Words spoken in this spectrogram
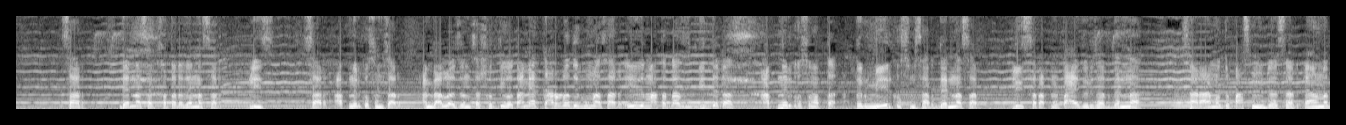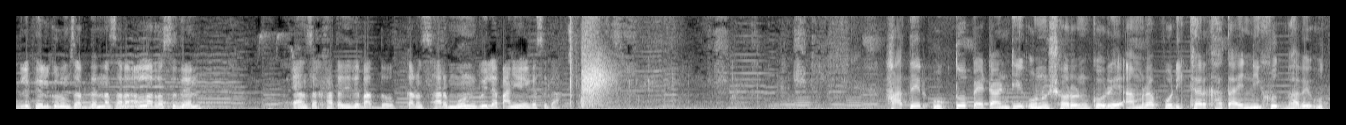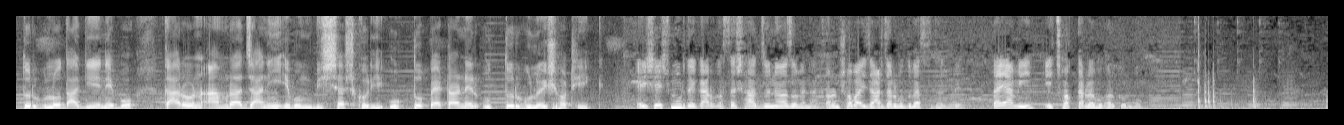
স্যার দেন না স্যার খাতাটা দেন না স্যার প্লিজ স্যার, আপনার কসম, স্যার, আমি ভালো আছেন স্যার, সত্যি কথা। আমি আর কারোটা দেখুন না স্যার। এই যে মাথাটা, বিদ্যাটা, আপনার কসম আপনার আপনার মেয়ের কসম, স্যার, দেন না, স্যার। প্লিজ স্যার, আপনার পায়ে ধরে, স্যার, দেন না। স্যার, আর মাত্র পাঁচ মিনিট স্যার। এখন না দিলে ফেল করুন, স্যার, দেন না, স্যার। আল্লাহর রাস্তা দেন। এখন, স্যার, খাতা দিতে বাধ্য, কারণ, স্যার, মন গইলা পানি হয়ে গেছে গা। হাতের উক্ত প্যাটার্নটি অনুসরণ করে আমরা পরীক্ষার খাতায় নিখুঁতভাবে উত্তরগুলো দাগিয়ে নেব, কারণ আমরা জানি এবং বিশ্বাস করি উক্ত প্যাটার্নের উত্তরগুলোই সঠিক। এই শেষ মুহূর্তে কার কাছে সাহায্য নেওয়া যাবে না, কারণ সবাই যার যার মতো ব্যস্ত থাকবে। তাই আমি এই ছক্কার ব্যবহার করব।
